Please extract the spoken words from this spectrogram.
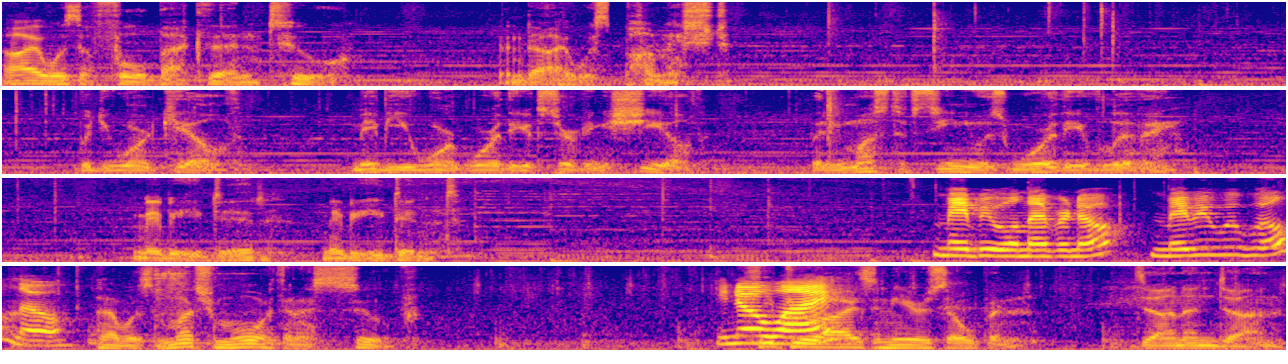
I was a fool back then, too. And I was punished. But you weren't killed. Maybe you weren't worthy of serving a shield, but he must have seen you as worthy of living. Maybe he did, maybe he didn't. Maybe we'll never know. Maybe we will know. That was much more than a soup. You know Keep why? your eyes and ears open. Done and done.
